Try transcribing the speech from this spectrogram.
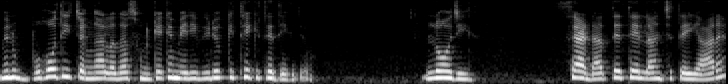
ਮੈਨੂੰ ਬਹੁਤ ਹੀ ਚੰਗਾ ਲੱਗਦਾ ਸੁਣ ਕੇ ਕਿ ਮੇਰੀ ਵੀਡੀਓ ਕਿੱਥੇ ਕਿੱਥੇ ਦੇਖਦੇ ਹੋ। ਲੋ ਜੀ, ਸਾਡਾ ਤੇ ਇੱਥੇ ਲੰਚ ਤਿਆਰ ਹੈ।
